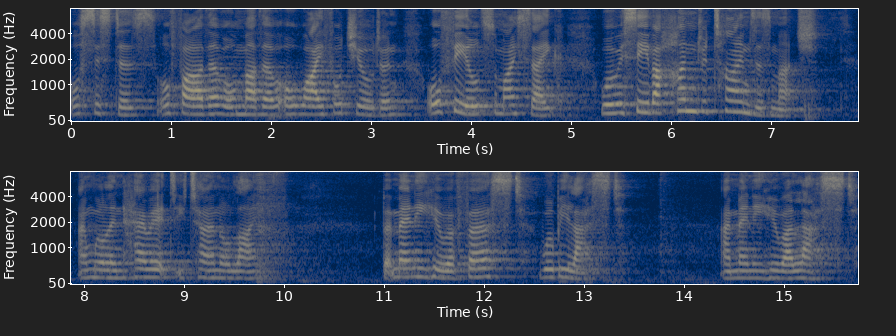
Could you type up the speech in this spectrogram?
or sisters, or father, or mother, or wife, or children, or fields for my sake, will receive a hundred times as much and will inherit eternal life. But many who are first will be last, and many who are last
